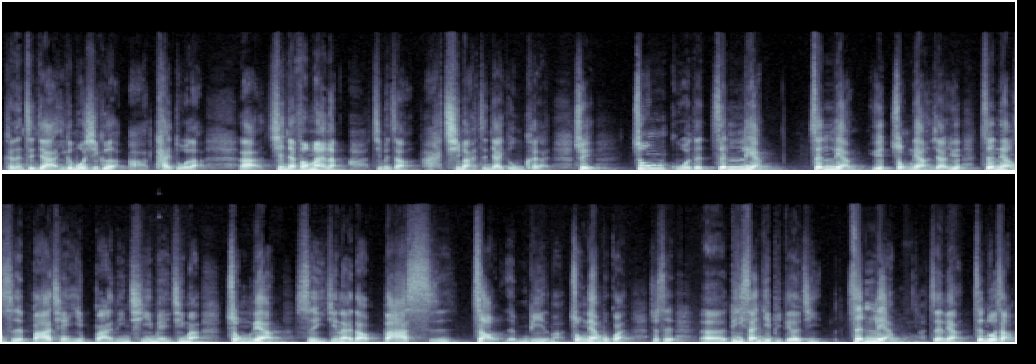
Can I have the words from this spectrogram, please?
可能增加一个墨西哥啊，太多了啊。现在放慢了啊，基本上啊，起码增加一个乌克兰。所以中国的增量，增量因为总量很像，因为增量是八千一百零七亿美金嘛，总量是已经来到八十兆人民币了嘛。总量不管，就是呃第三季比第二季增量增量增多少？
